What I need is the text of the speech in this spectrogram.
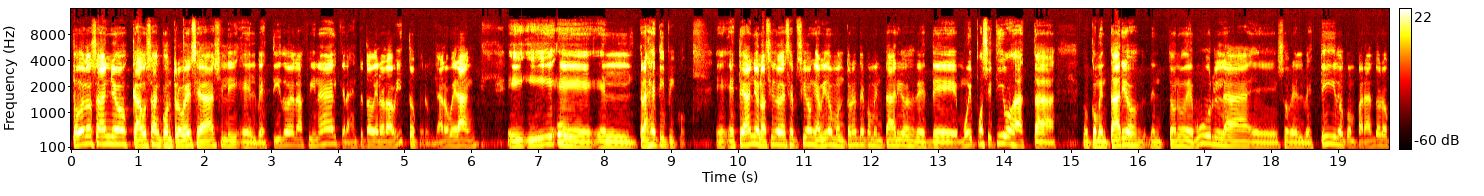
Todos los años causan controversia, Ashley, el vestido de la final, que la gente todavía no lo ha visto, pero ya lo verán, y, eh, el traje típico. Eh, este año no ha sido de excepción y ha habido montones de comentarios, desde muy positivos hasta comentarios en tono de burla eh, sobre el vestido, comparándolo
